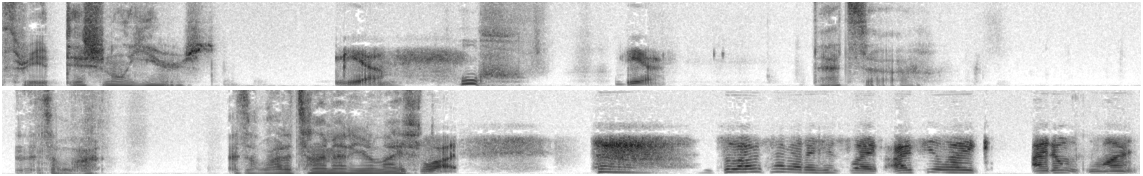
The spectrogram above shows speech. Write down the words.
Three additional years. Yeah, Oof. yeah, That's uh that's a lot. That's a lot of time out of your life. it's a lot. it's a lot of time out of his life. I feel like I don't want.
